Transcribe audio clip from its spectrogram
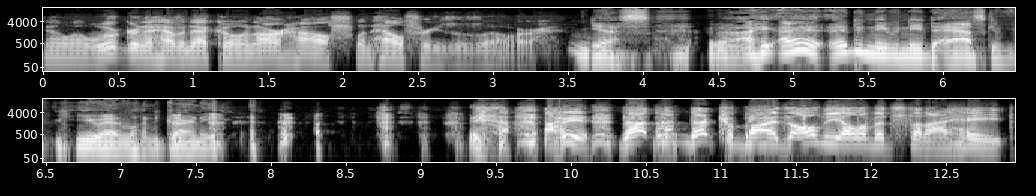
Yeah, well, we're going to have an echo in our house when hell freezes over. Yes, I, I I didn't even need to ask if you had one, Carney. Yeah, I mean that, that that combines all the elements that I hate.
